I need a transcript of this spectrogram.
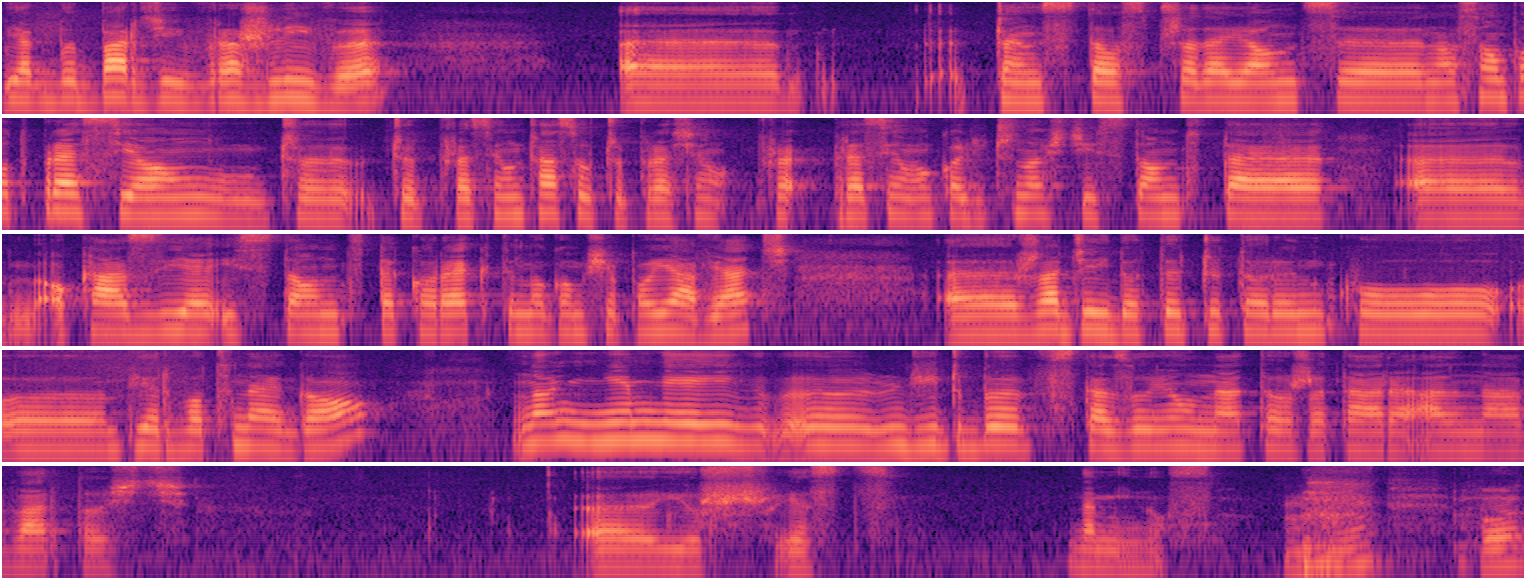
jakby bardziej wrażliwy. E, Często sprzedający no, są pod presją, czy, czy presją czasu, czy presją, pre, presją okoliczności, stąd te e, okazje i stąd te korekty mogą się pojawiać. E, rzadziej dotyczy to rynku e, pierwotnego. No, niemniej e, liczby wskazują na to, że ta realna wartość e, już jest na minus. Mhm. Bo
